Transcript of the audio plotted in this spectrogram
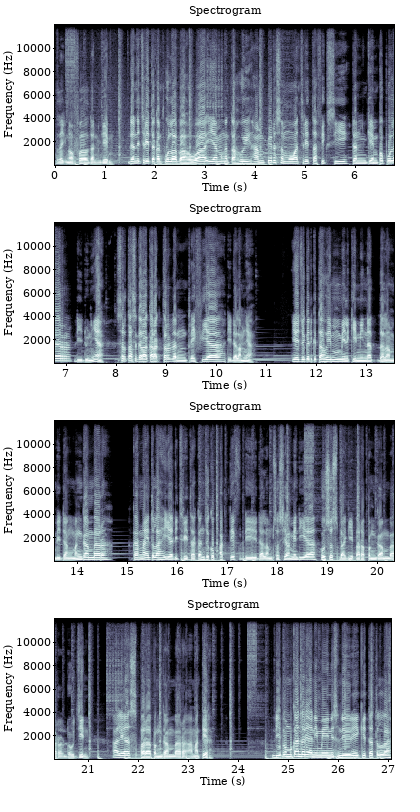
light novel, dan game. Dan diceritakan pula bahwa ia mengetahui hampir semua cerita fiksi dan game populer di dunia serta segala karakter dan trivia di dalamnya. Ia juga diketahui memiliki minat dalam bidang menggambar, karena itulah ia diceritakan cukup aktif di dalam sosial media khusus bagi para penggambar doujin, alias para penggambar amatir. Di pembukaan dari anime ini sendiri, kita telah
